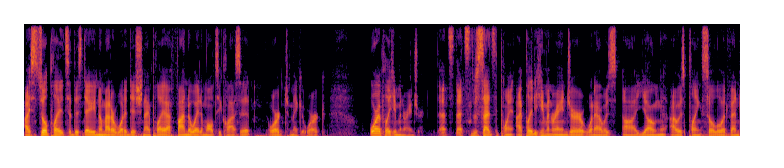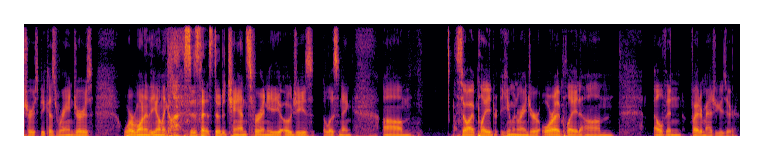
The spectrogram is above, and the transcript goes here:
I still play it to this day, no matter what edition I play. I find a way to multi-class it or to make it work, or I play human ranger. That's that's besides the point. I played a human ranger when I was uh, young. I was playing solo adventures because rangers were one of the only classes that stood a chance for any of the OGs listening. Um, so I played human ranger or I played um, elven fighter magic user.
